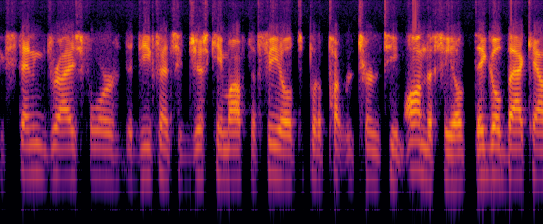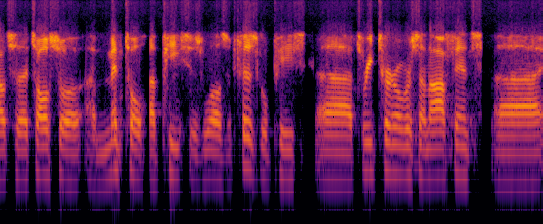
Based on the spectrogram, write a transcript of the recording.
extending drives for the defense who just came off the field to put a punt return team on the field. They go back out, so that's also a, mental piece as well as a physical piece. Uh, three turnovers on offense, uh,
